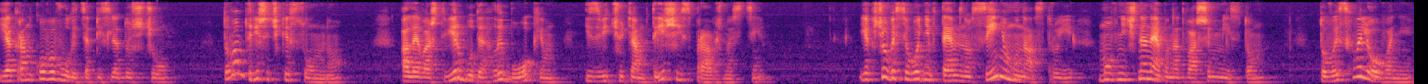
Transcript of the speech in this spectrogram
як ранкова вулиця після дощу, то вам трішечки сумно. Але ваш твір буде глибоким і з відчуттям тиші й справжності. Якщо ви сьогодні в темно-синьому настрої, мов нічне небо над вашим містом, то ви схвильовані.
